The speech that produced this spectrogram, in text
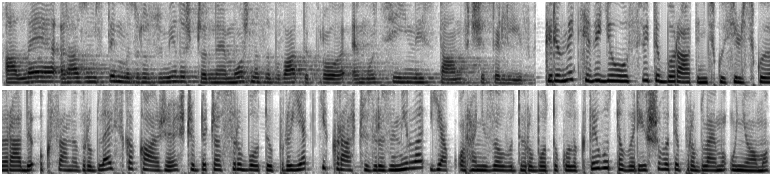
Але разом з тим ми зрозуміли, що не можна забувати про емоційний стан вчителів. Керівниця відділу освіти Боратинської сільської ради Оксана Врублевська каже, що під час роботи у проєкті краще зрозуміла, як організовувати роботу колективу та вирішувати проблеми у ньому.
